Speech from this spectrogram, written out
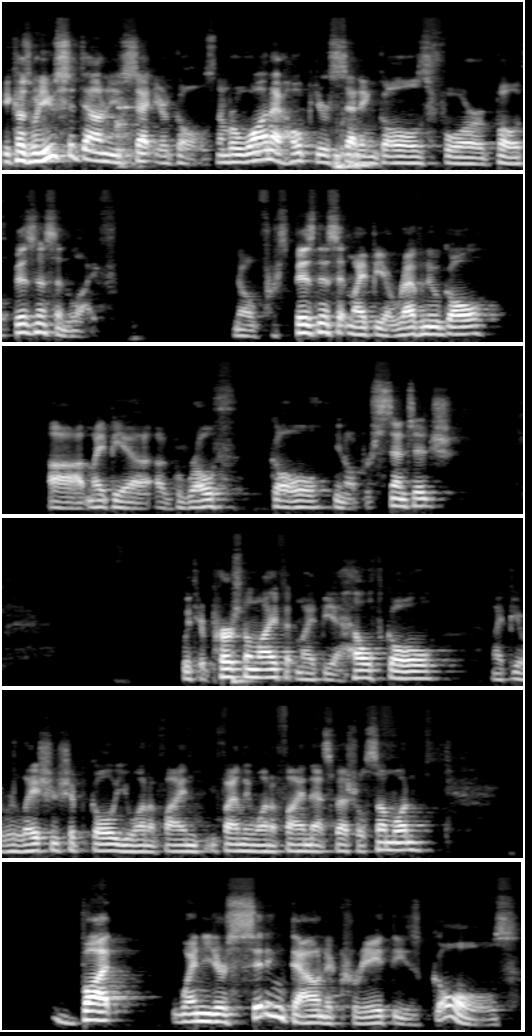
Because when you sit down and you set your goals, number one, I hope you're setting goals for both business and life. You know, for business, it might be a revenue goal, uh, it might be a, a growth goal, you know, a percentage. With your personal life, it might be a health goal, might be a relationship goal. You want to find, you finally want to find that special someone. But when you're sitting down to create these goals,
